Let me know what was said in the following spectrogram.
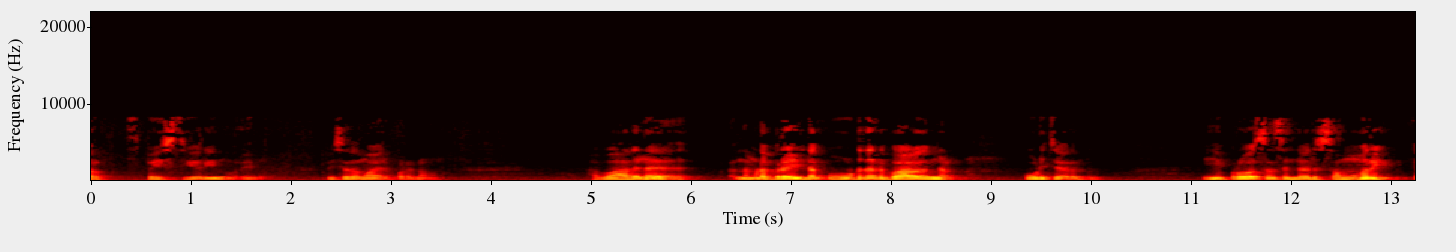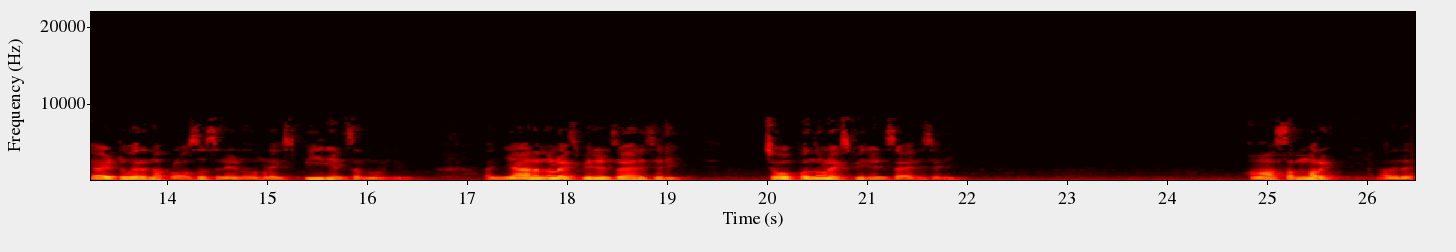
വർക്ക് സ്പേസ് തിയറി എന്ന് പറയുന്നത്. വിശദമായൊരു പഠനമാണ്. അപ്പോൾ അതിൽ നമ്മുടെ ബ്രെയിനിന്റെ കൂടുതൽ ഭാഗങ്ങൾ കൂടിച്ചേർന്ന് ഈ പ്രോസസ്സിന്റെ ഒരു സമ്മറി ആയിട്ട് വരുന്ന പ്രോസസ്സിനെയാണ് നമ്മൾ എക്സ്പീരിയൻസ് എന്ന് വിളിക്കുന്നത്. അത് ഞാനെന്നുള്ള എക്സ്പീരിയൻസ് ആയാലും ശരി എന്നുള്ള എക്സ്പീരിയൻസ് ആയാലും ശരി. ആ സമ്മറി അതിനെ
